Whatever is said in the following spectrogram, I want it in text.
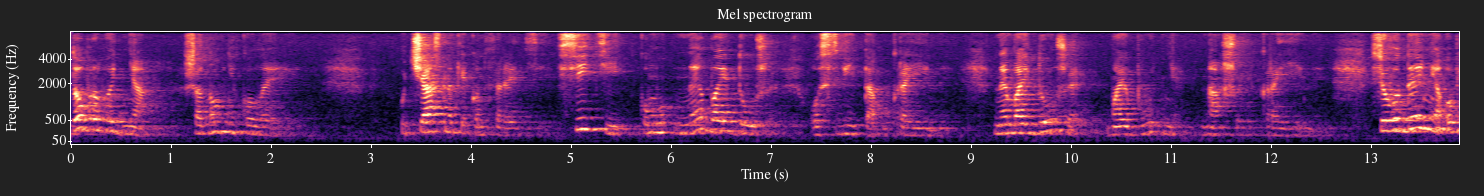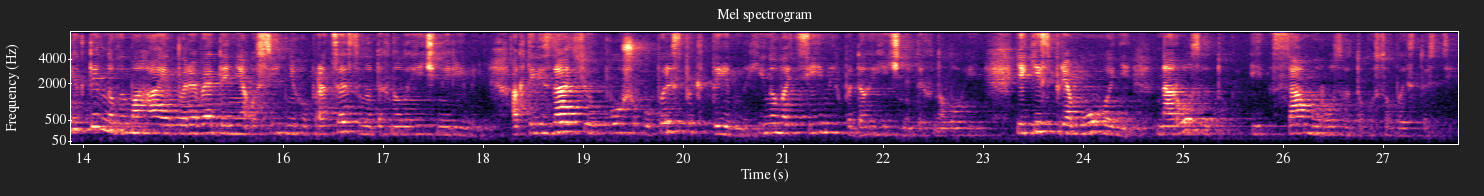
Доброго дня, шановні колеги, учасники конференції, всі ті, кому не байдуже освіта України, не байдуже майбутнє нашої країни. Сьогодення об'єктивно вимагає переведення освітнього процесу на технологічний рівень, активізацію пошуку перспективних, інноваційних педагогічних технологій, які спрямовані на розвиток і саморозвиток особистості.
